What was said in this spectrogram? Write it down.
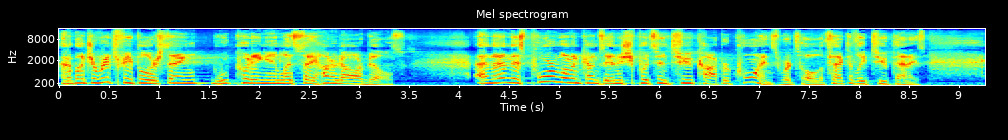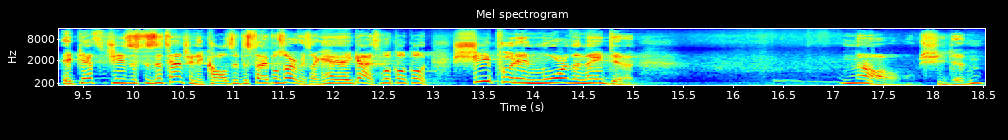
And a bunch of rich people are saying, we're putting in, let's say, $100 bills. And then this poor woman comes in and she puts in two copper coins, we're told, effectively two pennies. It gets Jesus' attention. He calls the disciples over. He's like, hey, hey, guys, look, look, look. She put in more than they did. No, she didn't.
